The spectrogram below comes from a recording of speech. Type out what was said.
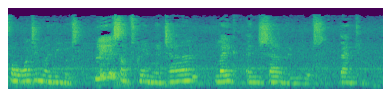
For watching my videos. Please subscribe my channel, like and share my videos. Thank you.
